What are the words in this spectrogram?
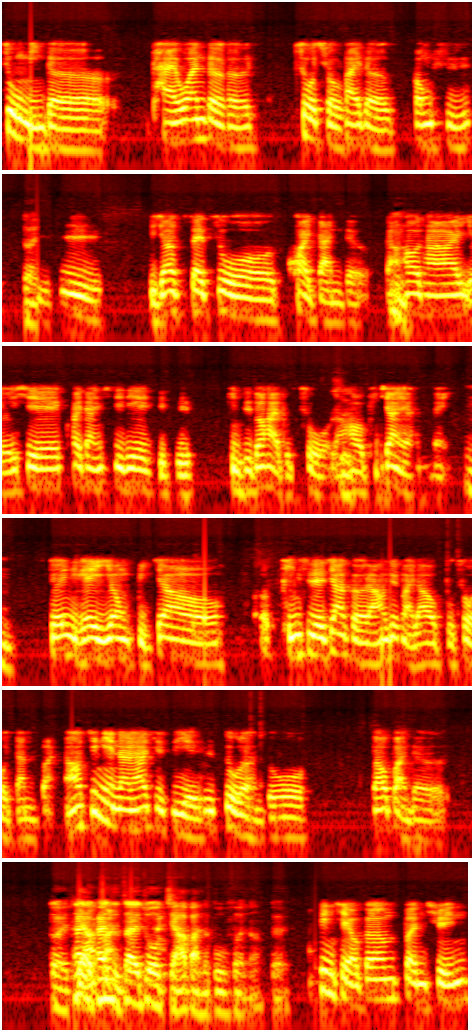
著名的台湾的做球拍的公司，对，是比较在做快单的，然后它有一些快单系列，其实品质都还不错，然后品相也很美，嗯，所以你可以用比较呃平时的价格，然后就买到不错的单板，然后近年来它其实也是做了很多高版的。对他有开始在做甲板的部分了，对，并且有跟本群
